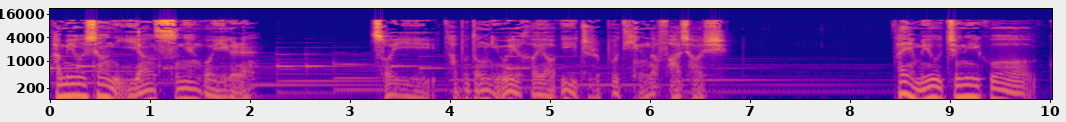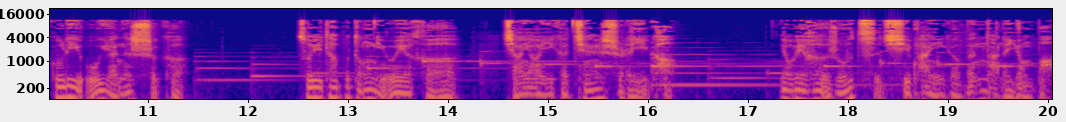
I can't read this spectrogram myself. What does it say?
他没有像你一样思念过一个人，所以他不懂你为何要一直不停的发消息。他也没有经历过孤立无援的时刻，所以他不懂你为何想要一个坚实的依靠。又为何如此期盼一个温暖的拥抱？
